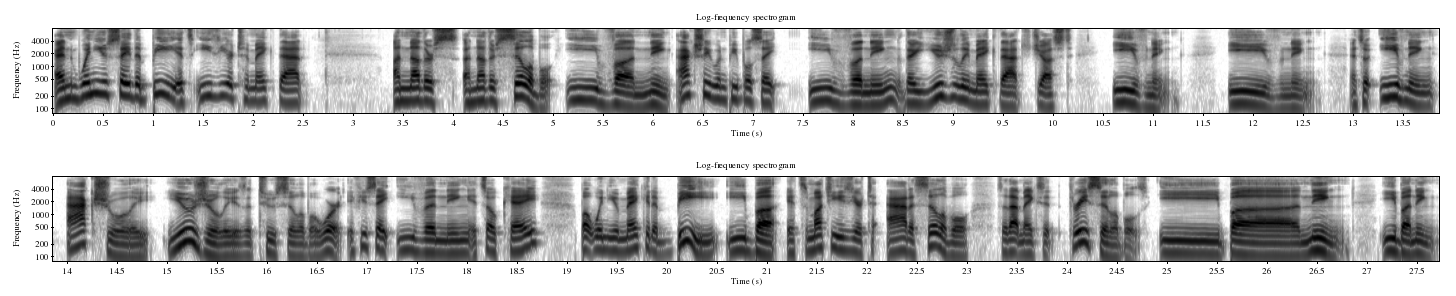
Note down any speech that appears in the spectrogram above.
And when you say the B, it's easier to make that another another syllable. Evening. Actually, when people say evening, they usually make that just evening. Evening. And so evening actually usually is a two syllable word. If you say evening, it's okay. But when you make it a B, eba, it's much easier to add a syllable. So that makes it three syllables. Evening. Evening.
